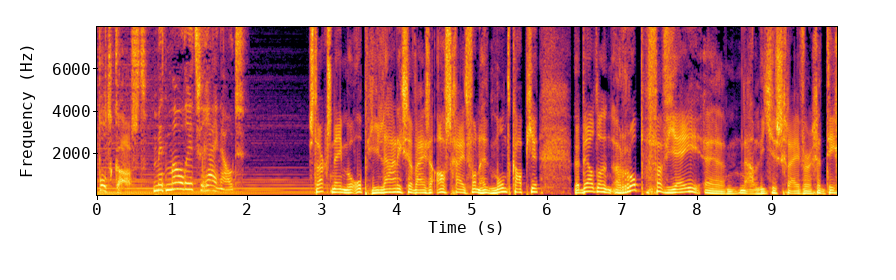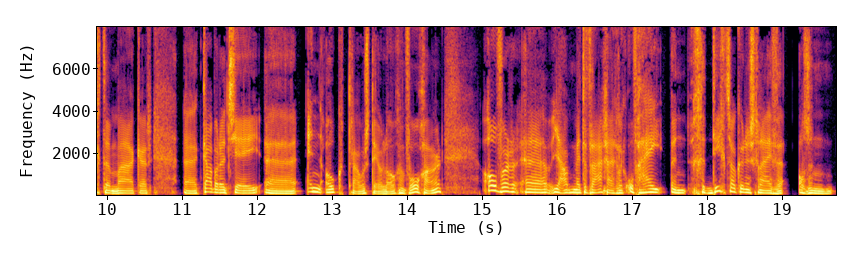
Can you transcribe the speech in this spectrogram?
podcast. Met Maurits Reinoud. Straks nemen we op hilarische wijze afscheid van het mondkapje. We belden Rob Favier, uh, nou, liedjeschrijver, gedichtenmaker, uh, cabaretier uh, en ook trouwens theoloog en voorganger. Over, ja, met de vraag eigenlijk of hij een gedicht zou kunnen schrijven als een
